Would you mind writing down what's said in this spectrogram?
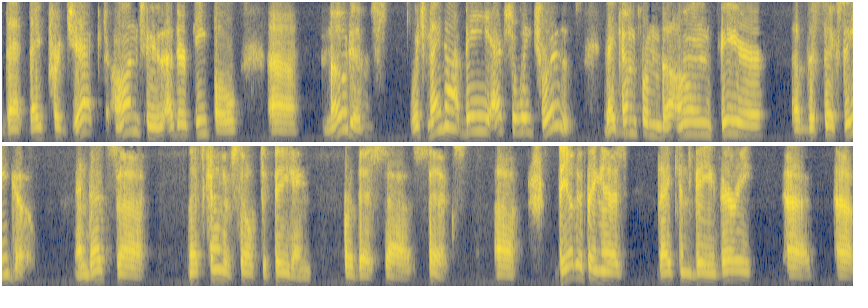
that they project onto other people uh, motives which may not be actually true. They come from the own fear of the six ego, and that's uh, that's kind of self defeating for this uh, six. Uh, the other thing is they can be very uh, uh,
